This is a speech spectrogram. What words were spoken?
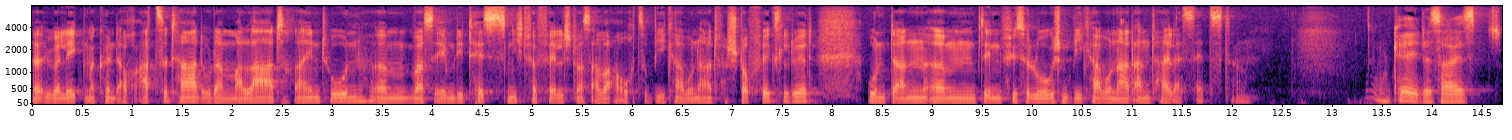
äh, überlegt, man könnte auch Acetat oder Malat reintun, ähm, was eben die Tests nicht verfälscht, was aber auch zu Bicarbonat verstoffwechselt wird und dann ähm, den physiologischen Bicarbonatanteil ersetzt. Okay, das heißt,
